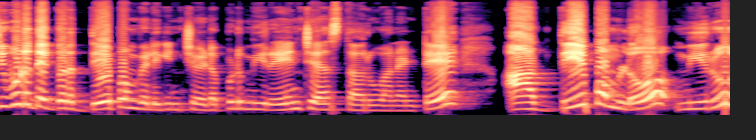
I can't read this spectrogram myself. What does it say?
శివుడి దగ్గర దీపం వెలిగించేటప్పుడు మీరు ఏం చేస్తారు అనంటే ఆ దీపంలో మీరు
